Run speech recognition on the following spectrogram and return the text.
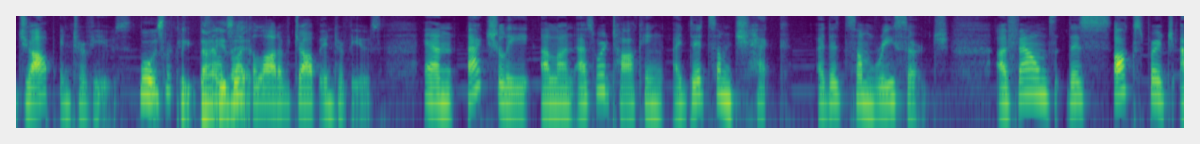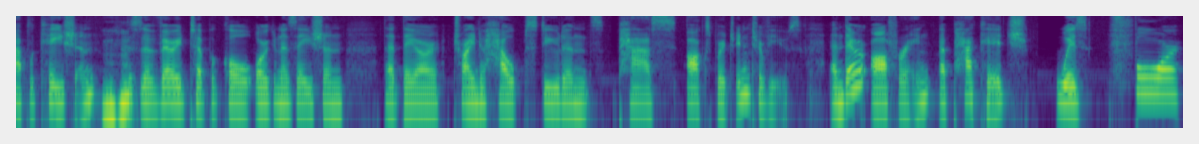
job interviews. Well, exactly. That sounds is like it. a lot of job interviews. And actually, Alan, as we're talking, I did some check. I did some research. I found this Oxbridge application. Mm-hmm. This is a very typical organization that they are trying to help students pass Oxbridge interviews. And they're offering a package with four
